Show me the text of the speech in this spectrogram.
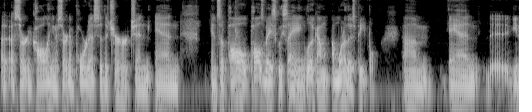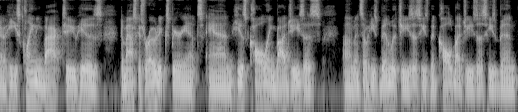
a, a certain calling and a certain importance to the church, and and and so Paul Paul's basically saying, look, I'm I'm one of those people, um, and you know he's claiming back to his Damascus Road experience and his calling by Jesus. Um, and so he's been with Jesus. He's been called by Jesus. He's been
